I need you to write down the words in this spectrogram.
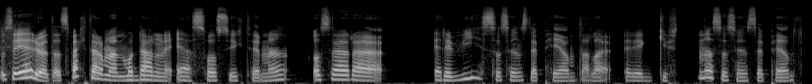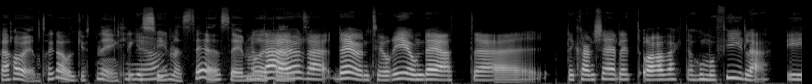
Og så er det jo et aspekt der med at modellene er så sykt tynne, og så er det er det vi som syns det er pent, eller er det guttene som syns det er pent? For jeg har jo inntrykk av at guttene egentlig ikke Ja. synes det er så innmari er, pent. det, det er jo en teori om det at uh, det kanskje er litt overvekt av homofile i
